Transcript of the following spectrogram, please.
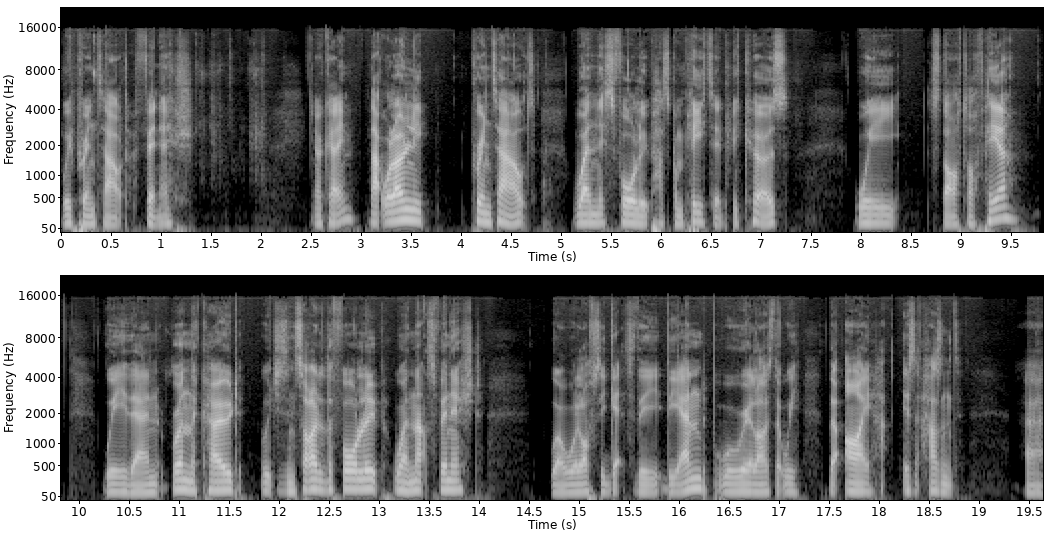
we print out finish. Okay, that will only print out when this for loop has completed because we start off here, we then run the code which is inside of the for loop. When that's finished, well, we'll obviously get to the, the end, but we'll realize that we that i isn't hasn't uh,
